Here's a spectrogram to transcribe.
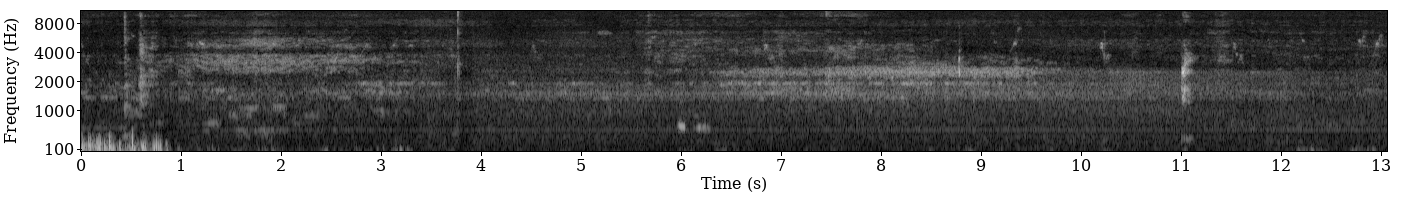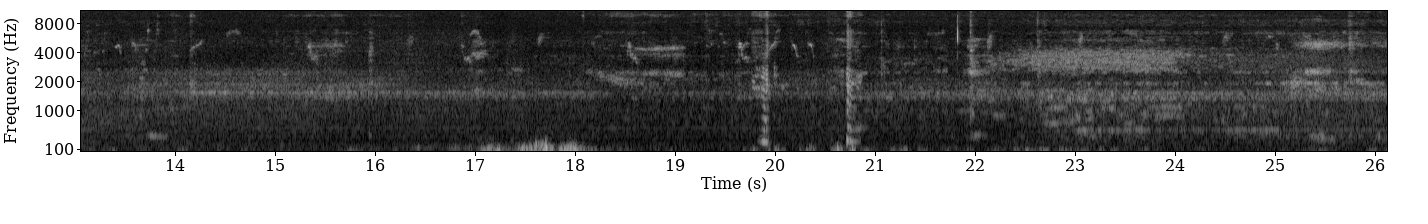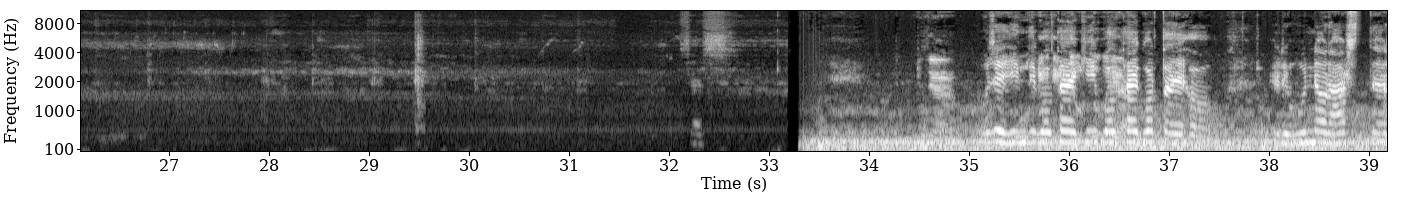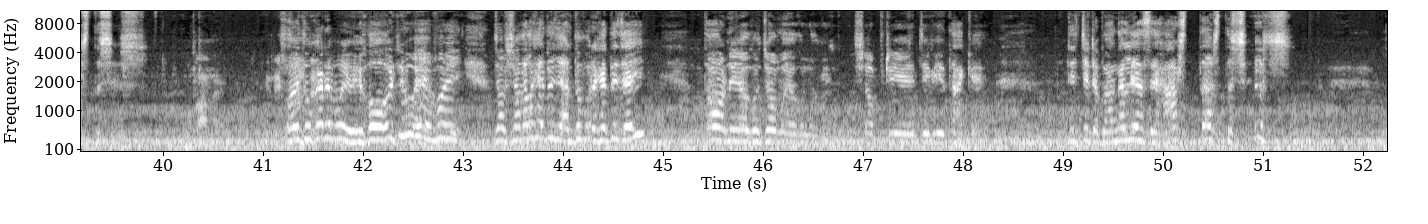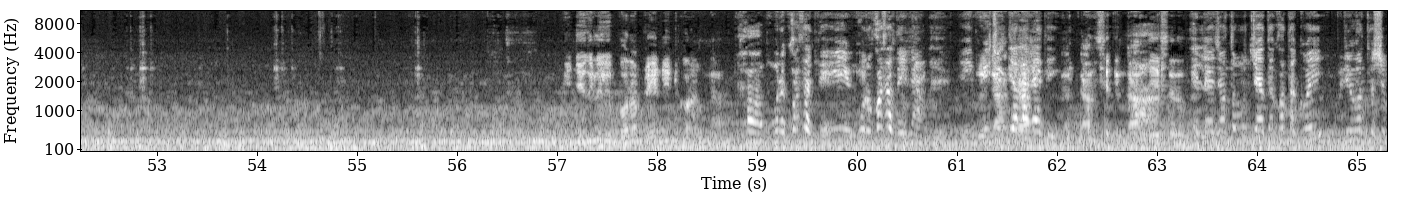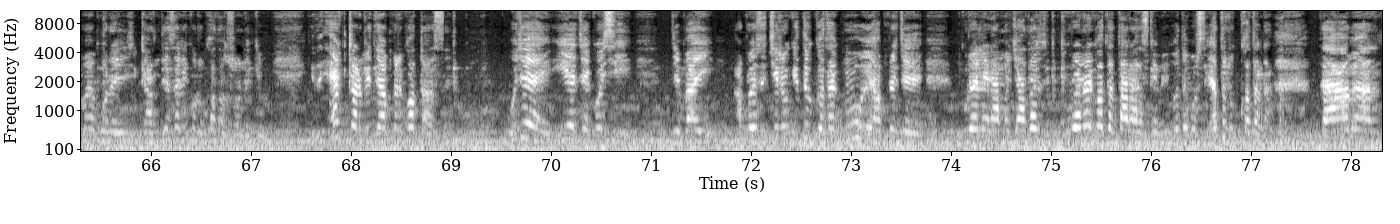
শেষ। ওই যে হিন্দি বলতে হয় কি বলতে হয় করতে হয় হ। এটা হুন্না ওরা আসতে আসতে শেষ। ওই দোকানে বই ওই বই যখন সকালে খেতে যাই দুপুরে খেতে যাই তখন এগুলো জমা এগুলো টিয়ে জড়িয়ে থাকে। যে যেটা বাঙালি আছে হাসতে আসতে শেষ। এডিট করেন না। হ্যাঁ কোনো কথা দেই এই কথা দেই না। এই মিউজিক দিয়ে লাগাই দিই। গান সেটিং গান দিয়েছে এলে যত মুখ এত কথা কই ভিডিও সময় পরে গান দিয়ে সারি কোনো কথা শোনে কেউ। কিন্তু একটার ভিতরে আপনার কথা আছে। যে ইয়ে যে কইছি যে ভাই আপনার যে চিরকৃতজ্ঞ থাকব ওই আপনি যে ঘুরাইলেন আমার যাদের ঘুরানোর কথা তারা আজকে বিপদে পড়ছে এতটুকু কথাটা। তা আমার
